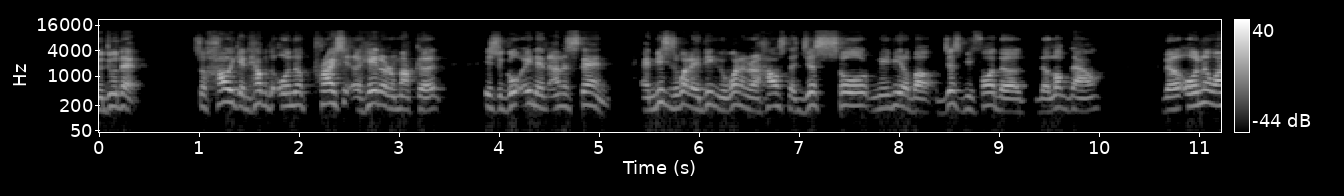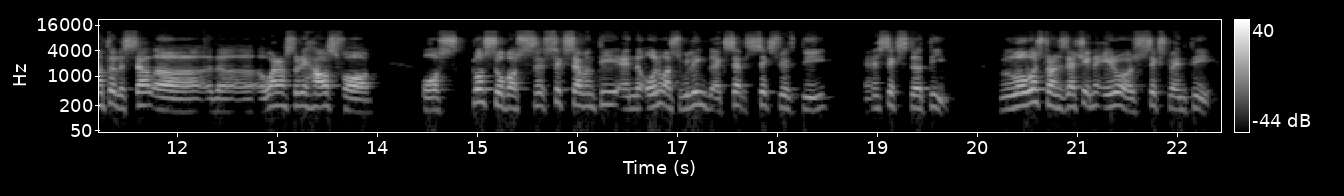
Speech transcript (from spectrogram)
to do that. So how we can help the owner price it ahead of the market is to go in and understand. And this is what I did with one of the house that just sold maybe about just before the, the lockdown. The owner wanted to sell a, the, a one-story house for for close to about 670 and the owner was willing to accept 650 and 630. The lowest transaction in the area was 620.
